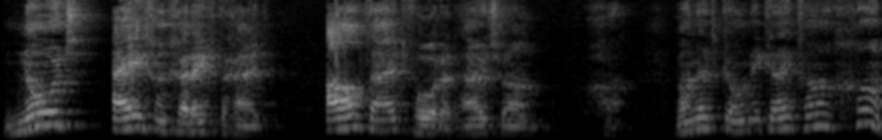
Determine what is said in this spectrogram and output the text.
Nooit eigen gerechtigheid. Altijd voor het huis van God. Want het koninkrijk van God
